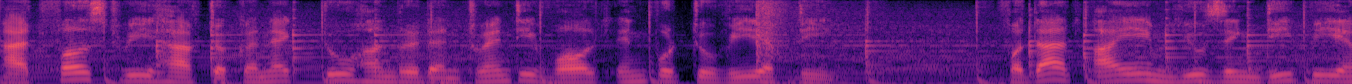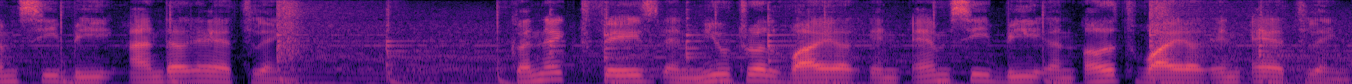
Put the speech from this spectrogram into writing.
At first we have to connect 220 volt input to VFD. For that I am using DPMCB and a Earthlink. Connect phase and neutral wire in MCB and earth wire in earthling.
